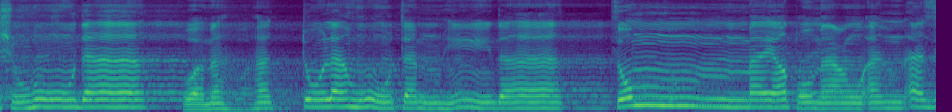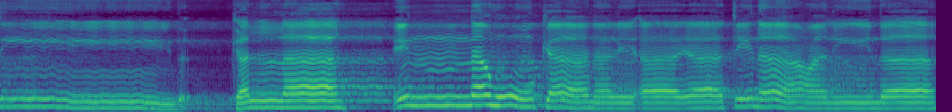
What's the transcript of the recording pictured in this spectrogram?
شهودا ومهدت له تمهيدا. ثم يطمع أن أزيد. كلا إنه كان لآياتنا عنيدا.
